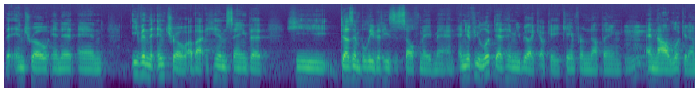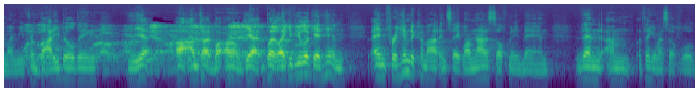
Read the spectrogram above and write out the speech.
the intro in it, and even the intro about him saying that he doesn't believe that he's a self-made man. And if you looked at him, you'd be like, okay, he came from nothing, Mhm. and now look at him. I mean, One from bodybuilding. Ar- Ar- yeah. yeah, Arnold, Oh, I'm yeah. talking about Arnold. yeah, Yeah, yeah. but like if you look at him, and for him to come out and say, "Well, I'm not a self-made man," then I'm thinking to myself, "Well,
